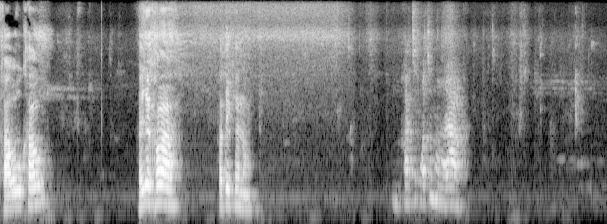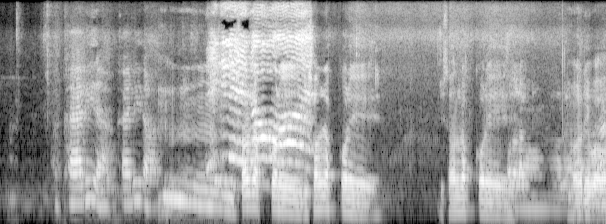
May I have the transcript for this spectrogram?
খাও খাও। এই যে খাওয়া সাথে কেন খাচ্ছে পছন্দ না রাগ রাগ বিশাল রাগ করে বিশাল রাগ করে বিশাল রাগ করে আরে বাবা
